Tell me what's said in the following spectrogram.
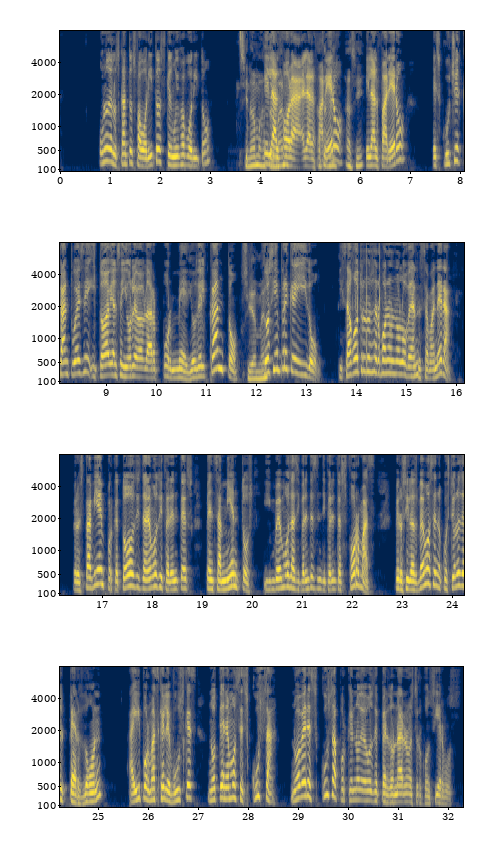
Uno de los cantos favoritos, que es muy favorito, si no vamos a el, alfora, el alfarero. Ah, el alfarero escuche el canto ese y todavía el Señor le va a hablar por medio del canto. Yo siempre he creído, quizá otros los hermanos no lo vean de esa manera, pero está bien porque todos tenemos diferentes pensamientos y vemos las diferentes en diferentes formas. Pero si las vemos en cuestiones del perdón, ahí por más que le busques, no tenemos excusa. No haber excusa porque no debemos de perdonar a nuestros consiervos.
